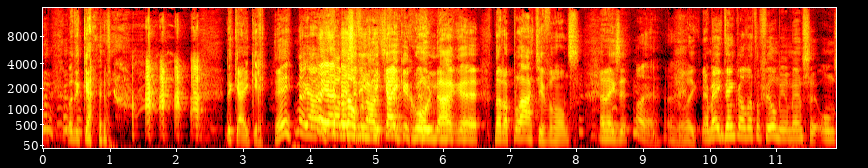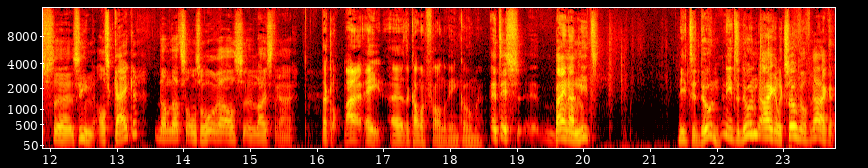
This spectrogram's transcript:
Wat de kijker... de kijker. Hè? Nou ja, Nou ik ja, ga mensen wel die, kijken gewoon naar, eh, naar dat plaatje van ons. En dan denken ze, oh ja, dat is wel leuk. Ja, maar ik denk wel dat er veel meer mensen ons eh, zien als kijker dan dat ze ons horen als eh, luisteraar. Dat klopt. Maar hey, eh, er kan nog verandering komen. Het is bijna niet, Niet te doen. niet te doen, eigenlijk zoveel vragen.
